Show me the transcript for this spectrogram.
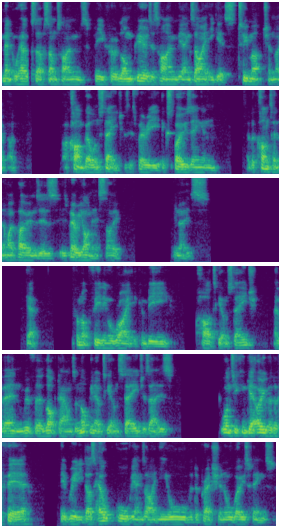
mental health stuff. Sometimes, be for long periods of time, the anxiety gets too much, and like I, I can't go on stage because it's very exposing, and the content of my poems is is very honest. I, you know, it's yeah. If I'm not feeling all right, it can be hard to get on stage. And then with the lockdowns and not being able to get on stage, as that is once you can get over the fear, it really does help all the anxiety, all the depression, all those things.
